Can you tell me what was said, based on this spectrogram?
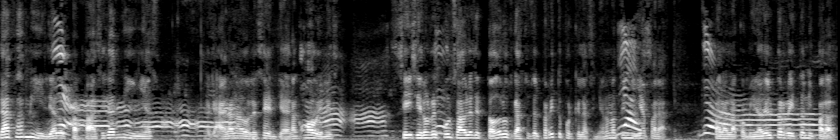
La familia, los papás y las niñas, ya eran adolescentes, ya eran jóvenes, se hicieron responsables de todos los gastos del perrito porque la señora no tenía para, para la comida del perrito, ni para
